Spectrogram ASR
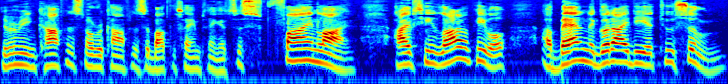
The difference between confidence and overconfidence is about the same thing. It's this fine line. I've seen a lot of people abandon a good idea too soon,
